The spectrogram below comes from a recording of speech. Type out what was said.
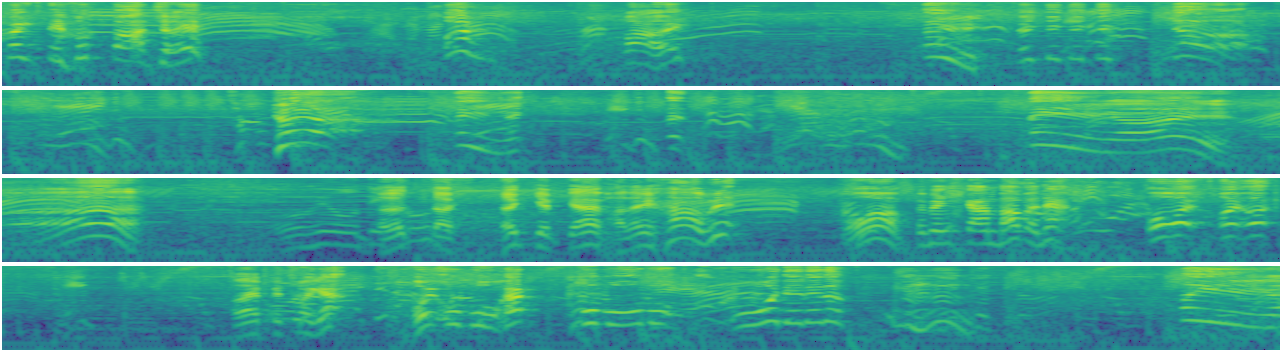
ไม่ติดฟุตบาทเฉยเฮ้ยบ้าเฮ้ย เอ้ยเอ้ยเอ้ยเอ้ยเอ้ยเอ้ยเฮ้ยเอ้ยไงเอ้ยอืมนี่ไงเออเออแต่เออเก็บแกผ่านเลยห้าวิโอ้เป็นเป็นการบัฟแบบเนี้ยโอ้ยโอ้ยโอ้ยอะไรเป็นตัวอย่างเงี้ยโอ้ยอูบูครับอูบูอูบูโอ้ยเดี๋ยวเดี๋ยวเดี๋ยวอืมนี่ไง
